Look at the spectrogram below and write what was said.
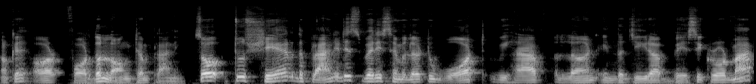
okay or for the long term planning? So to share the plan it is very similar to what we have learned in the jira basic roadmap.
